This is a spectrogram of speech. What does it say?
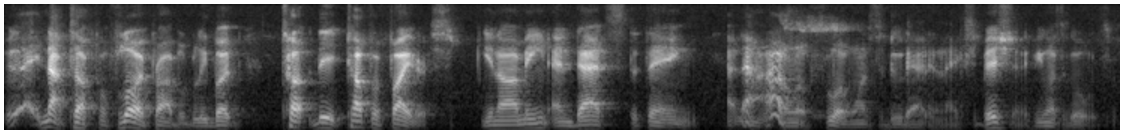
eh, not tough for Floyd probably, but tough the tougher fighters. You know what I mean? And that's the thing. Now I don't know if Floyd wants to do that in an exhibition. If he wants to go, tough,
